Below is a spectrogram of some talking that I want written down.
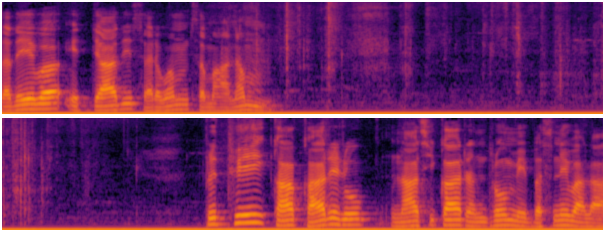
तदेव इत्यादि सर्वं समानम्। पृथ्वी का कार्य रूप नासिका रंध्रों में बसने वाला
